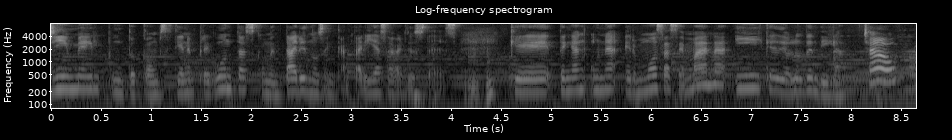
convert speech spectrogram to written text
gmail.com. Si tienen preguntas, comentarios, nos encantaría saber de ustedes. Que tengan una hermosa semana y que Dios los bendiga. Chao.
